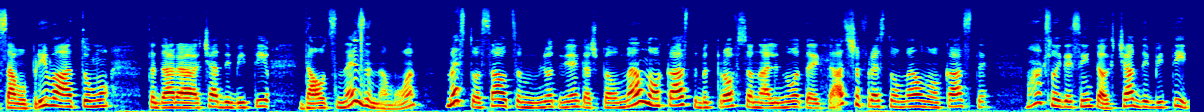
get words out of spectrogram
savu privātumu, tad ar ChatGPT daudz nezināmo. Mēs to saucam ļoti vienkārši par melno kasti, bet profesionāļi noteikti atšifrēs to melno kasti. Mākslīgais intelekts, ChatGPT,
